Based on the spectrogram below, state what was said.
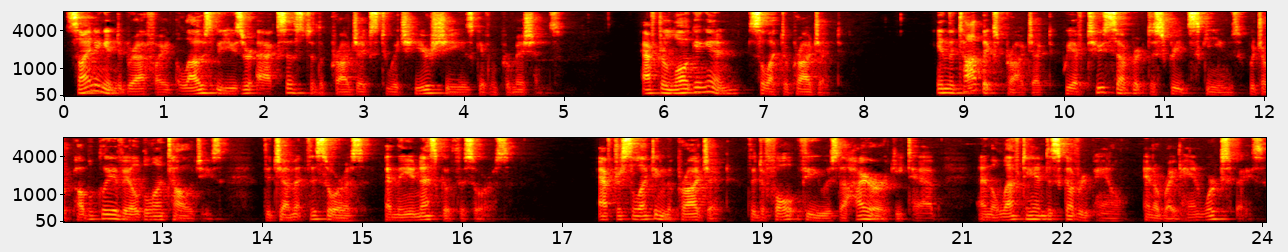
Signing into Graphite allows the user access to the projects to which he or she is given permissions. After logging in, select a project. In the Topics project, we have two separate discrete schemes which are publicly available ontologies, the GEMET Thesaurus and the UNESCO Thesaurus. After selecting the project, the default view is the Hierarchy tab and the left-hand Discovery panel and a right-hand workspace.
